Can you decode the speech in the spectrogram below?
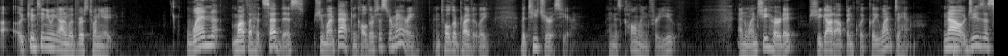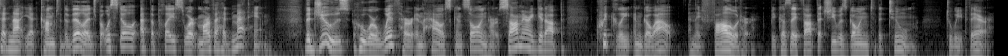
Uh, continuing on with verse 28. When Martha had said this, she went back and called her sister Mary and told her privately, "The teacher is here and is calling for you." And when she heard it, she got up and quickly went to him. Now, Jesus had not yet come to the village, but was still at the place where Martha had met him. The Jews who were with her in the house, consoling her, saw Mary get up quickly and go out, and they followed her, because they thought that she was going to the tomb to weep there.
